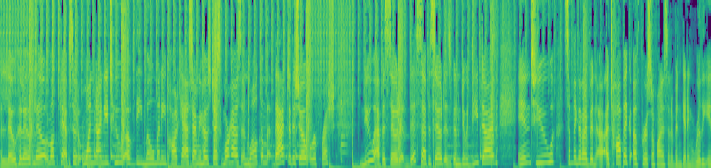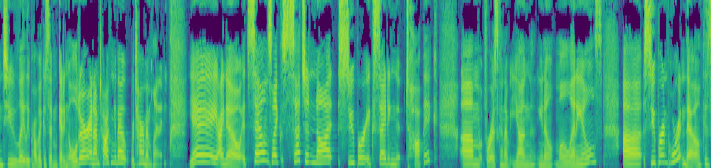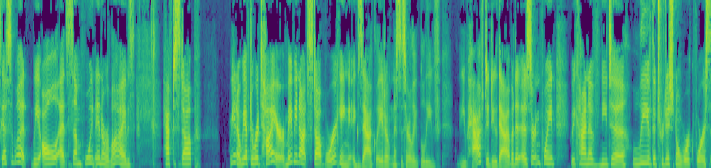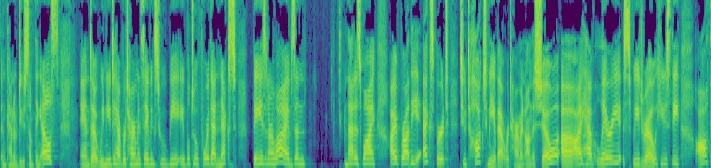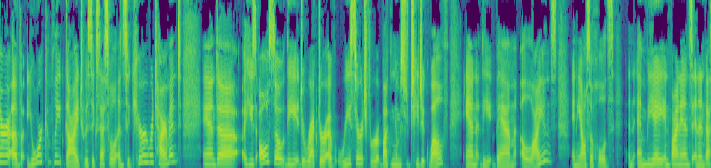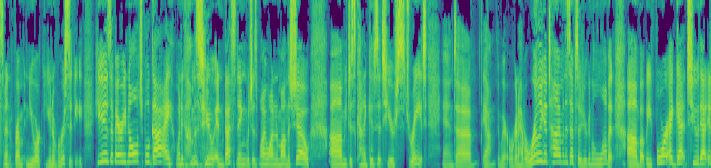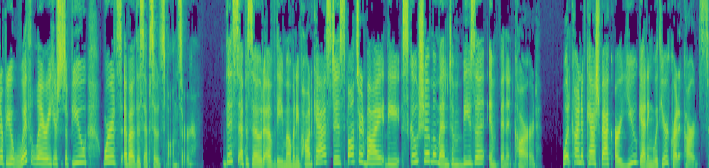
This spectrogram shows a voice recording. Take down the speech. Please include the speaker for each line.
Speaker 1: Hello, hello, hello, and welcome to episode 192 of the Mo Money Podcast. I'm your host, Jessica Moorhouse, and welcome back to the show for a fresh new episode. This episode is going to do a deep dive into something that I've been a topic of personal finance that I've been getting really into lately, probably because I'm getting older, and I'm talking about retirement planning. Yay, I know. It sounds like such a not super exciting topic um, for us kind of young, you know, millennials. Uh, super important though, because guess what? We all at some point in our lives have to stop you know, we have to retire. Maybe not stop working exactly. I don't necessarily believe you have to do that, but at a certain point, we kind of need to leave the traditional workforce and kind of do something else. And uh, we need to have retirement savings to be able to afford that next phase in our lives. And that is why I've brought the expert to talk to me about retirement on the show. Uh, I have Larry Swedroe. He's the author of Your Complete Guide to a Successful and Secure Retirement. And uh, he's also the director of research for Buckingham Strategic Wealth and the BAM Alliance. And he also holds an MBA in finance and investment from New York University. He is a very knowledgeable guy when it comes to investing, which is why I wanted him on the show. Um, he just kind of gives it to you straight. And uh, yeah, we're, we're going to have a really good time in this episode. You're going to love it. Um, but before I get to that interview with Larry, here's just a few words about this episode's sponsor. This episode of the Mo Money podcast is sponsored by the Scotia Momentum Visa Infinite Card. What kind of cashback are you getting with your credit cards?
